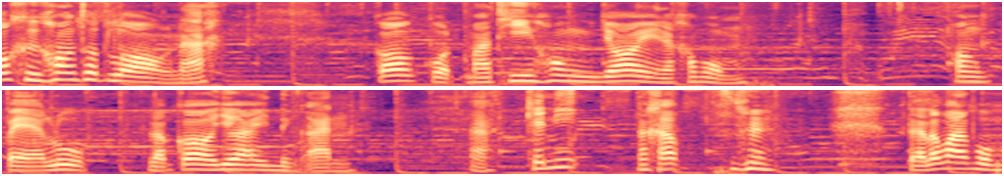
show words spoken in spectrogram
ก็คือห้องทดลองนะ ก็กดมาที่ห้องย่อยนะครับผม ห้องแปรรูปแล้วก็ย่อยหนึ่งอันอะแค่นี้นะครับ แต่ละวันผม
